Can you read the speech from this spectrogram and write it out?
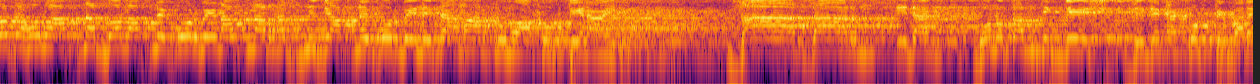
কথা হলো, আপনার দল আপনি করবেন, আপনার রাজনীতি আপনি করবেন, এটা আমার কোনো আপত্তি নাই। যার যার, এটা গণতান্ত্রিক দেশ, যে যেটা করতে পারে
